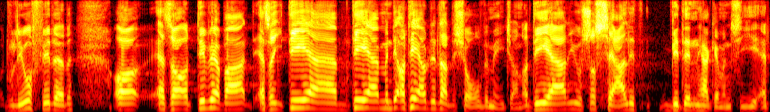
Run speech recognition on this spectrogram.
Og du lever fedt af det. Og, altså, og det vil jeg bare... Altså, det er, det er, men det, og det er jo det, der er det sjove ved majoren. Og det er jo så særligt ved den her, kan man sige, at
